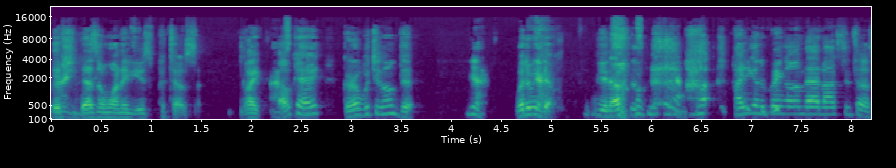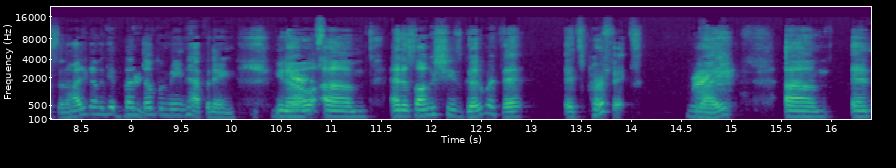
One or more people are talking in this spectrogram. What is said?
if she doesn't want to use pitocin. Like, Absolutely. okay, girl, what you gonna do? Yeah. What do we yeah. do? You know, how, how, are you gonna bring on that oxytocin? How are you gonna get that dopamine happening? You know, yes. um, and as long as she's good with it, it's perfect, right? right? Um, and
